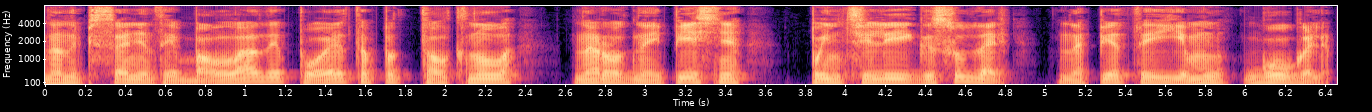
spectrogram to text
На написание этой баллады поэта подтолкнула народная песня «Пантелей Государь», напетая ему Гоголем.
